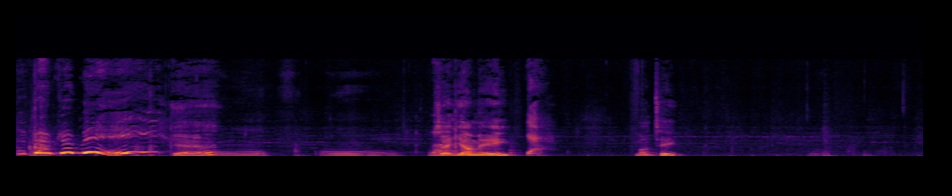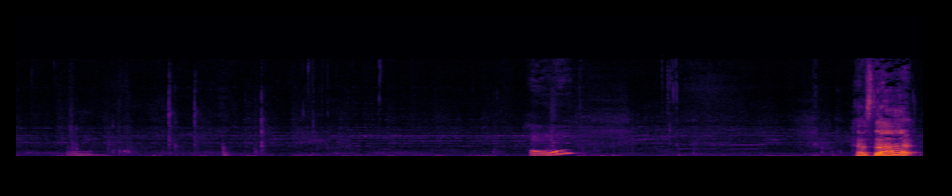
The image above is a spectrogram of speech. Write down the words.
And me. Yeah. Mm. Is that yummy, Yeah. Monty? Hey. How's that?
